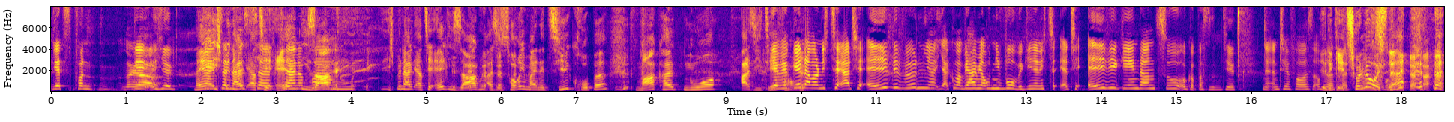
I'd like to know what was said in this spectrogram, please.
Jetzt von naja, hier naja ich bin halt RTL, die sagen, ich bin halt RTL, die sagen, also sorry, meine Zielgruppe mag halt nur Assi-TV. Ja, wir gehen aber nicht zur RTL, wir würden ja, ja, guck mal, wir haben ja auch Niveau. Wir gehen ja nicht zur RTL, wir gehen dann zu, oh Gott, was sind hier? Ne, NTV ist auch Ja, da geht's schon los, ne? darf,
